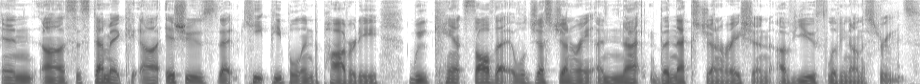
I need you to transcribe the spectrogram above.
and uh, systemic uh, issues that keep people into poverty we can't solve that. It will just generate a ne- the next generation of youth living on the streets.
